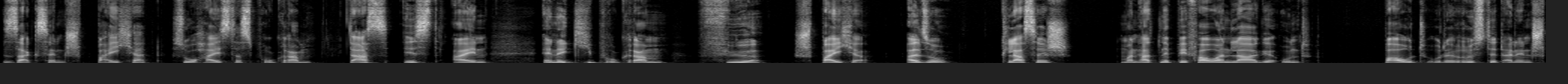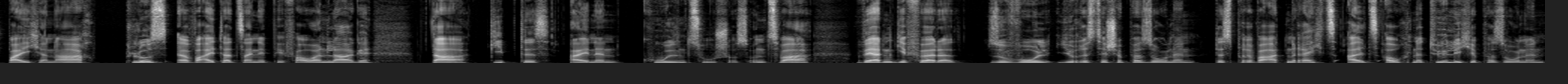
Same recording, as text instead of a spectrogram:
Sachsen speichert, so heißt das Programm. Das ist ein Energieprogramm für Speicher. Also klassisch, man hat eine PV-Anlage und baut oder rüstet einen Speicher nach, plus erweitert seine PV-Anlage. Da gibt es einen coolen Zuschuss. Und zwar werden gefördert sowohl juristische Personen des privaten Rechts als auch natürliche Personen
